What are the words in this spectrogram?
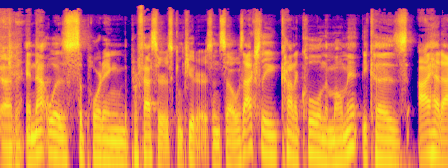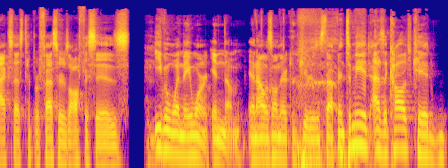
Got it. And that was supporting the professors' computers. And so it was actually kind of cool in the moment because I had access to professors' offices even when they weren't in them. And I was on their computers and stuff. And to me, as a college kid,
